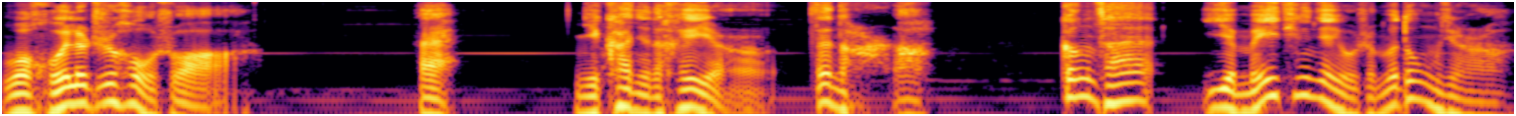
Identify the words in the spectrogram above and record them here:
我回来之后说：“哎，你看见的黑影在哪儿呢？刚才也没听见有什么动静啊。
